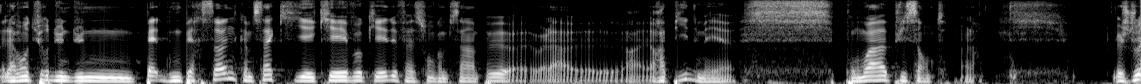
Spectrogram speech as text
l'aventure d'une d'une pe- d'une personne comme ça qui est qui est évoquée de façon comme ça un peu voilà rapide mais pour moi puissante voilà je,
